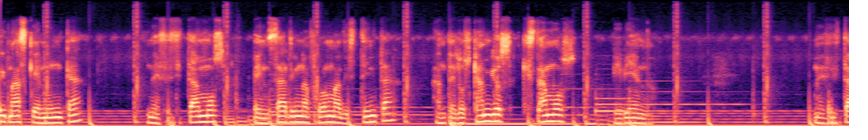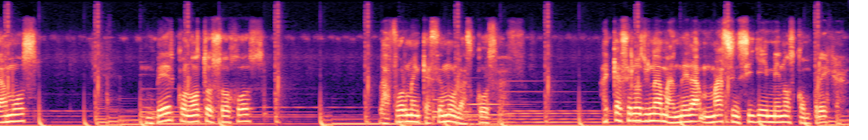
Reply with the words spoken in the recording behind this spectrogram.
hoy más que nunca necesitamos pensar de una forma distinta ante los cambios que estamos viviendo. Necesitamos ver con otros ojos la forma en que hacemos las cosas. Hay que hacerlo de una manera más sencilla y menos compleja.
